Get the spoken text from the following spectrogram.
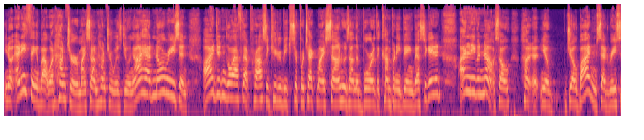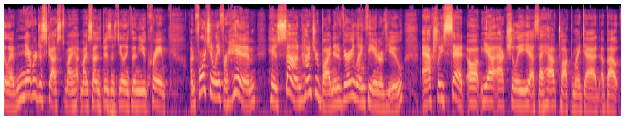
you know, anything about what Hunter, my son Hunter, was doing. I had no reason. I didn't go after that prosecutor to protect my son, who's on the board of the company being investigated. I didn't even know. So, uh, you know, Joe Biden said recently recently. I've never discussed my, my son's business dealings in the Ukraine. Unfortunately for him, his son, Hunter Biden, in a very lengthy interview, actually said, "Oh, yeah, actually, yes, I have talked to my dad about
